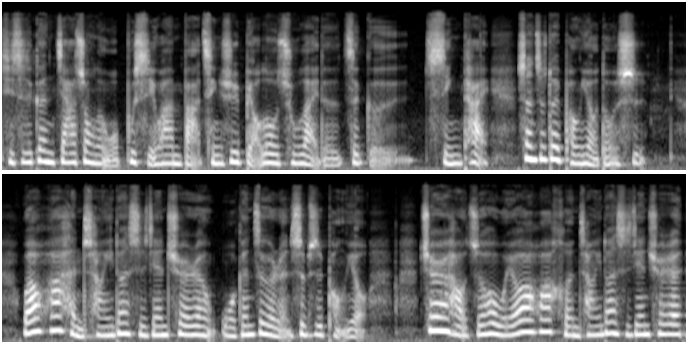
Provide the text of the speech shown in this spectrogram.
其实更加重了我不喜欢把情绪表露出来的这个心态，甚至对朋友都是。我要花很长一段时间确认我跟这个人是不是朋友，确认好之后，我又要花很长一段时间确认，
